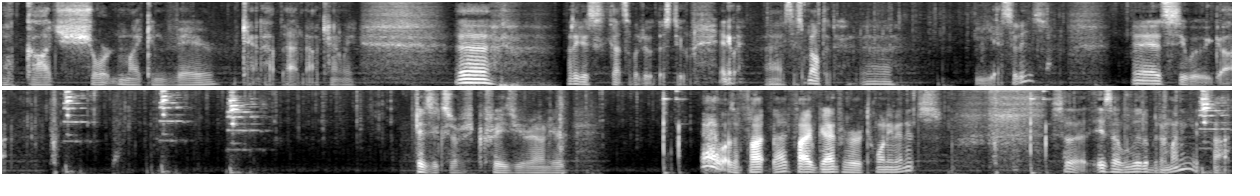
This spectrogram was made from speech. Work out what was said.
Oh god, shorten my conveyor? We can't have that now, can we? Uh, I think it's got something to do with this too. Anyway, uh, is this melted? Uh, yes it is. Let's see what we got. Physics are crazy around here. It wasn't bad. Five grand for 20 minutes. So it is a little bit of money. It's not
